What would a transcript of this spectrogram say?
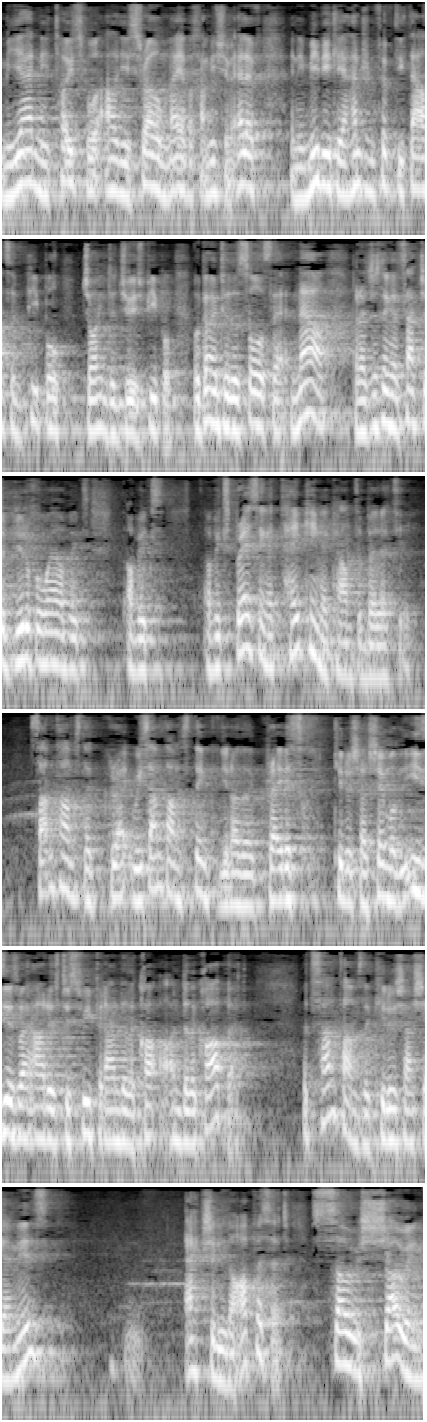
Miyad nitoisvu al Yisrael me'evachamishim elef, and immediately 150,000 people joined the Jewish people. We'll go into the source there now, but I just think it's such a beautiful way of, of, of expressing and taking accountability. Sometimes the great, we sometimes think, you know, the greatest Kiddush Hashem or the easiest way out is to sweep it under the, under the carpet. But sometimes the Kiddush Hashem is actually the opposite. So showing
